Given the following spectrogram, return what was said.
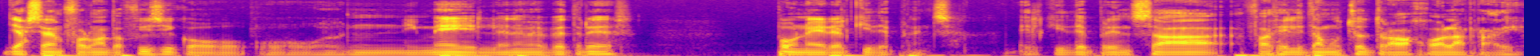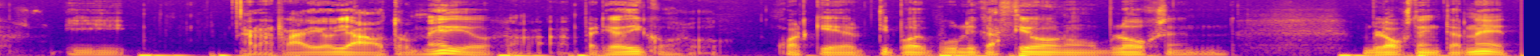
ya sea en formato físico o en email, en MP3, poner el kit de prensa el kit de prensa facilita mucho el trabajo a las radios y a las radios y a otros medios, a periódicos o cualquier tipo de publicación o blogs en blogs de internet.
